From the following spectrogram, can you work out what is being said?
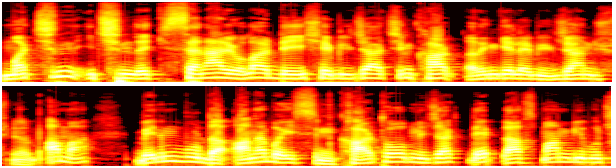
Maçın içindeki senaryolar değişebileceği için kartların gelebileceğini düşünüyorum. Ama benim burada ana bahisim kart olmayacak. Deplasman 1.5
